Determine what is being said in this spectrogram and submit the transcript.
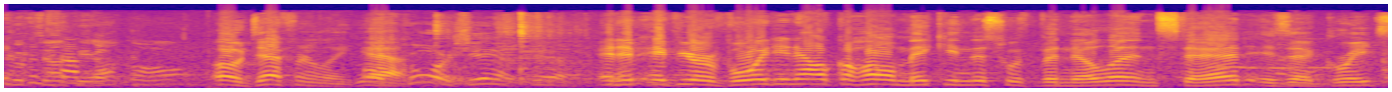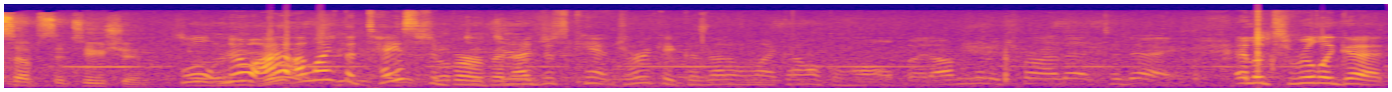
It Cooks out the alcohol? Oh, definitely, yeah. Of course, yes, yeah. And if, if you're avoiding alcohol, making this with vanilla instead is a great substitution. Well, there no, I. I like the the taste of bourbon. I just can't drink it because I don't like alcohol. But I'm going to try that today. It looks really good.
